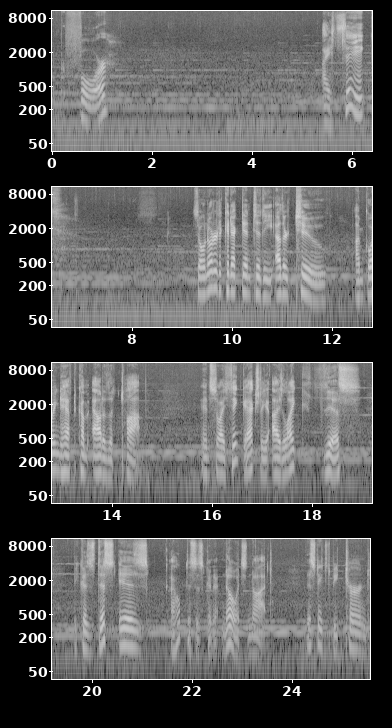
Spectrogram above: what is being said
Number four. I think... So in order to connect into the other two, I'm going to have to come out of the top. And so I think actually I like this because this is I hope this is gonna no it's not. This needs to be turned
